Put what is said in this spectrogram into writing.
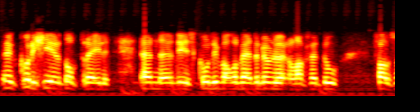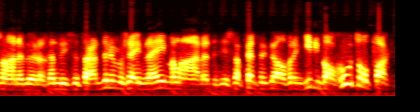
eh, corrigerend optreden. En eh dus komt die bal bij de nummer 11 toe van Zwanenburg. En die zit daar de nummer 7 Hemelaar. Dat is dan Patrick Welvering die die bal goed oppakt.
